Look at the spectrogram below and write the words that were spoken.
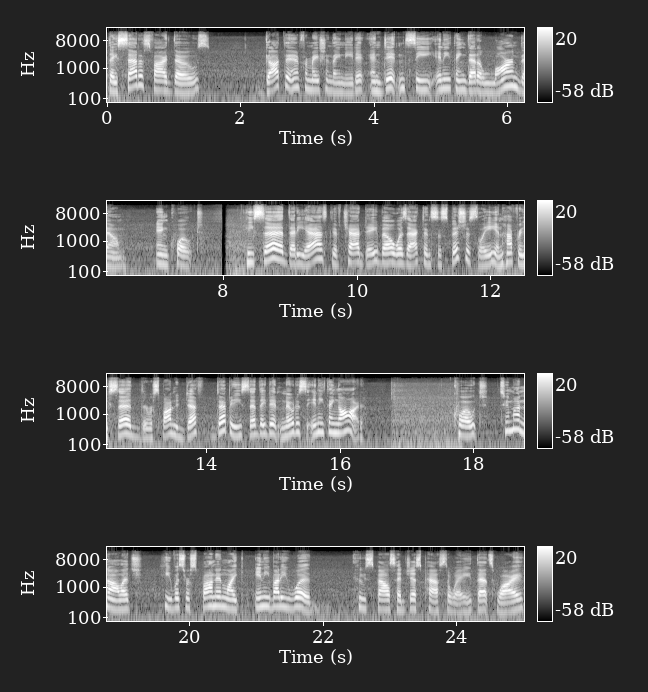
They satisfied those, got the information they needed, and didn't see anything that alarmed them. End quote. He said that he asked if Chad Daybell was acting suspiciously, and Humphrey said the responding def- deputy said they didn't notice anything odd. Quote, To my knowledge, he was responding like anybody would whose spouse had just passed away. That's why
